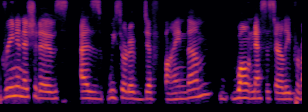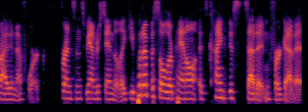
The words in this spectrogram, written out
green initiatives as we sort of define them won't necessarily provide enough work for instance we understand that like you put up a solar panel it's kind of set it and forget it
